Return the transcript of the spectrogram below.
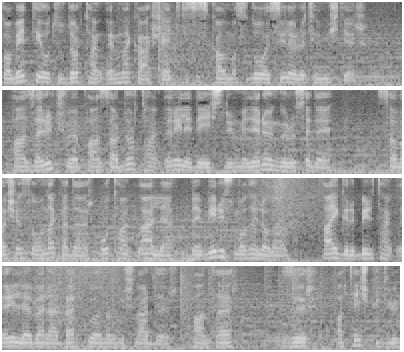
Sovyet T-34 tanklarına karşı etkisiz kalması dolayısıyla üretilmiştir. Panzer 3 ve Panzer 4 tankları ile değiştirilmeleri öngörülse de savaşın sonuna kadar o tanklarla ve bir üst model olan Tiger 1 tankları ile beraber kullanılmışlardır. Panter, zırh, ateş gücü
